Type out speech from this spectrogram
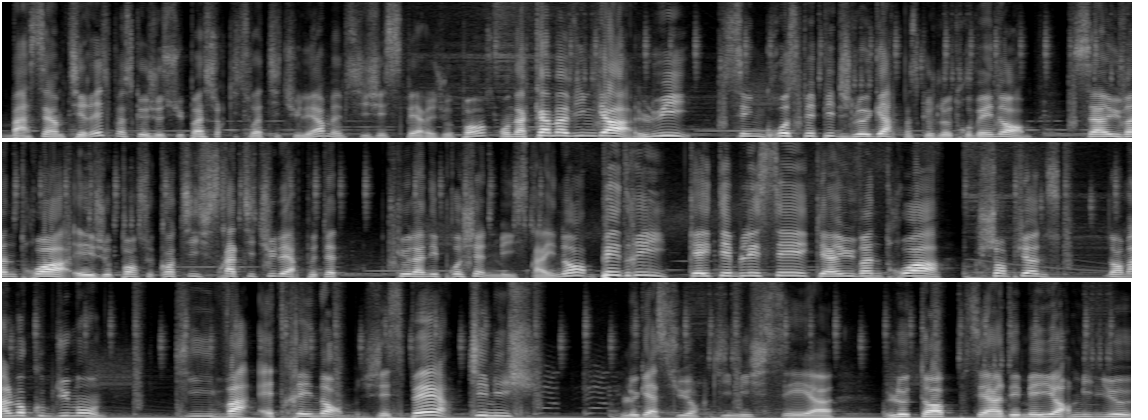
bah, c'est un petit risque parce que je ne suis pas sûr qu'il soit titulaire, même si j'espère et je pense. On a Kamavinga, lui, c'est une grosse pépite, je le garde parce que je le trouve énorme. C'est un U23 et je pense que quand il sera titulaire, peut-être que l'année prochaine, mais il sera énorme. Pedri, qui a été blessé, qui est un U23, championne, normalement Coupe du Monde, qui va être énorme, j'espère. Kimmich, le gars sûr. Kimmich, c'est euh, le top. C'est un des meilleurs milieux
